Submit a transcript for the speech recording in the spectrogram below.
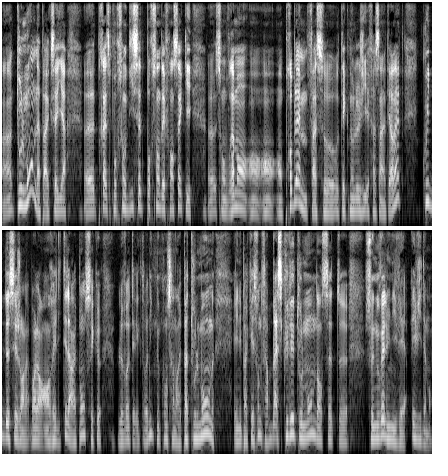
Hein. Tout le monde n'a pas accès. Il y a 13% ou 17% des Français qui sont vraiment en, problème face aux, technologies et face à Internet. Quid de ces gens-là Bon alors en réalité la réponse c'est que le vote électronique ne concernerait pas tout le monde et il n'est pas question de faire basculer tout le monde dans cette, ce nouvel univers, évidemment.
